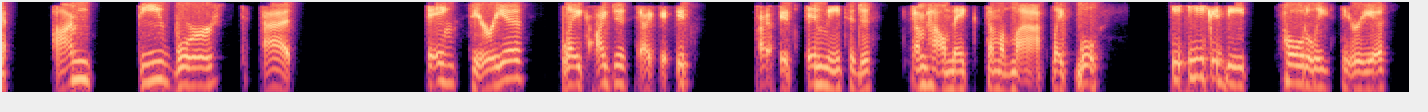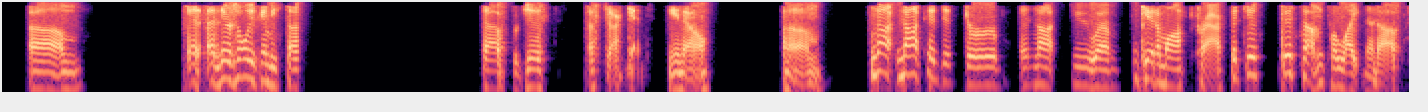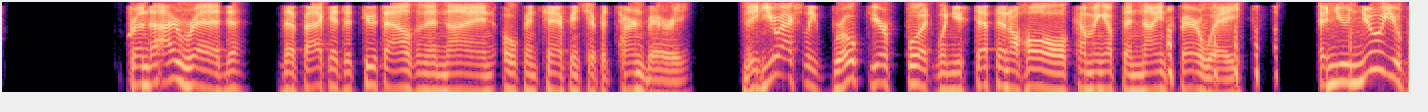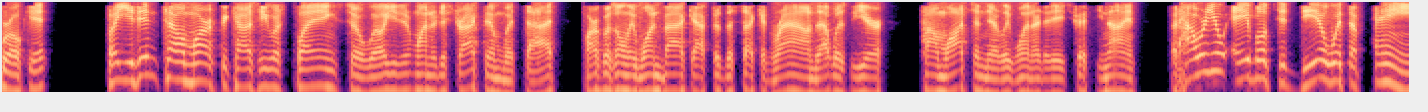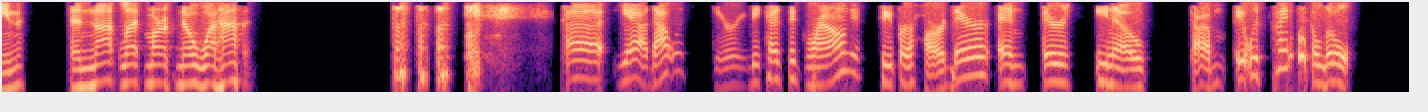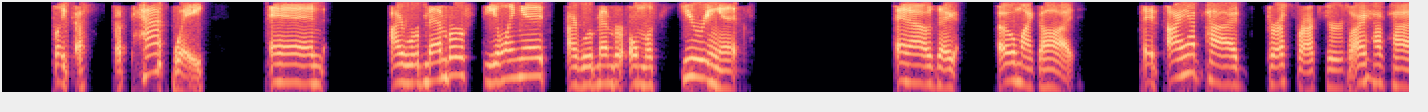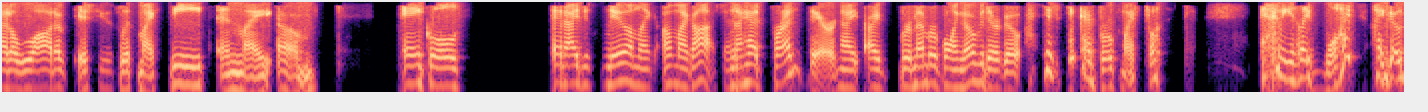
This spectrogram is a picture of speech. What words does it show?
I'm the worst at staying serious. Like I just, I, it's it's in me to just somehow make someone laugh. Like, well, he, he could be totally serious, um, and, there's always going to be stuff for just a second, you know. Um, not not to disturb and not to um, get them off track, but just just something to lighten it up. Brenda, I read the fact at the 2009 Open Championship at Turnberry that you actually broke your foot when you stepped in a hole coming up the ninth fairway, and you knew you broke it, but you didn't tell Mark because he was playing so well. You didn't want to distract him with that. Mark was only one back after the second round. That was the year Tom Watson nearly won it at age 59. But how were you able to deal with the pain and not let Mark know what happened? uh, yeah, that was scary because the ground is super hard there, and there's, you know, um, it was kind of like a little, like a, a pathway, and I remember feeling it. I remember almost hearing it, and I was like, "Oh my god!" And I have had stress fractures. I have had a lot of issues with my feet and my um ankles and I just knew I'm like, oh my gosh. And I had friends there, and I I remember going over there, go, I think I broke my foot, and he's like, what? I go,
